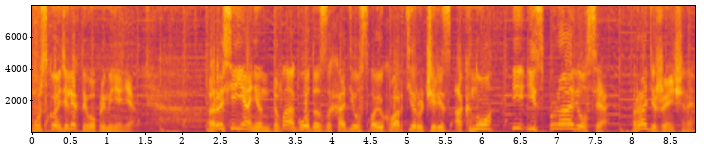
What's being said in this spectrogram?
Мужской интеллект и его применение. Россиянин два года заходил в свою квартиру через окно и исправился ради женщины.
